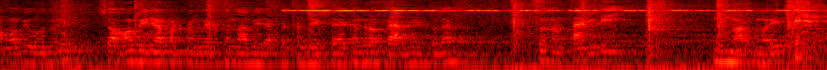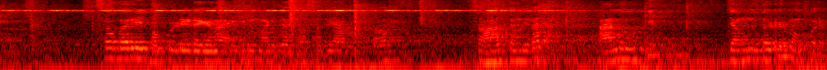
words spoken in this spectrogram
ಅವ ಭೀ ಹೋದನು ಸೊ ಅವ ಬೇರೆ ಅಪಾರ್ಟ್ಮೆಂಟ್ ಇರ್ತಾನೆ ನಾ ಬೇರೆ ಅಪಾರ್ಟ್ಮೆಂಟ್ ಇರ್ತೆ ಯಾಕಂದ್ರೆ ಅವ್ರ ಫ್ಯಾಮಿಲಿ ಇರ್ತದ ಸೊ ನಮ್ಮ ಫ್ಯಾಮಿಲಿ ಮುಂದೆ ಮಾಡ್ಕೊಂಬರಿ ಸೊ ಬರ್ರಿ ಬಕ್ಕುಳ ಡೇಟಾಗೆಲ್ಲ ಇದು ಮಾಡಿದ ವಸತಿ ಆಗುತ್ತವ ಸೊ ಹಾಲು ತಂದಿದ ಹಾಲು ಉಕ್ಕಿ ಜಮ್ಮು ತೊಡ್ರಿ ಮಗ್ಬರ್ರಿ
